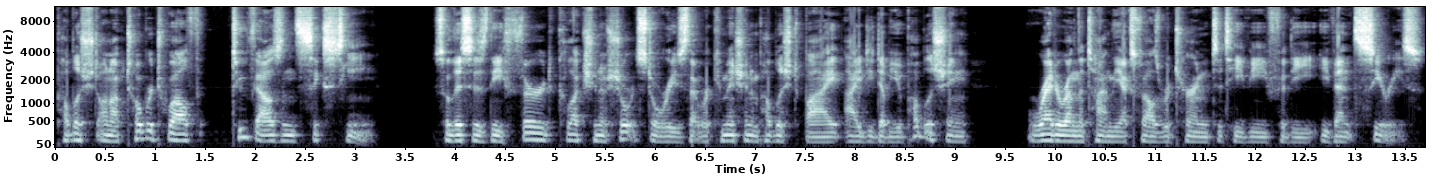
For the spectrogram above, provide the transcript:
published on October 12th, 2016. So, this is the third collection of short stories that were commissioned and published by IDW Publishing right around the time the X Files returned to TV for the event series.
